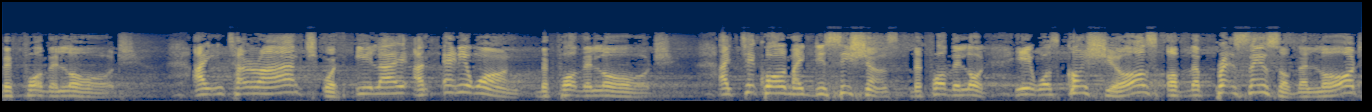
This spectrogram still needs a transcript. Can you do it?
before the Lord. I interact with Eli and anyone before the Lord. I take all my decisions before the Lord. He was conscious of the presence of the Lord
